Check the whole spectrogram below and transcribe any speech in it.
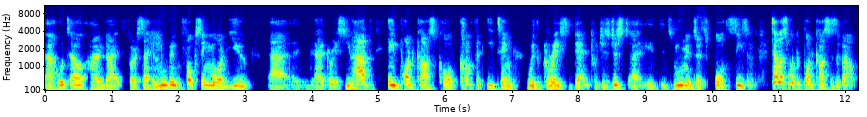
uh, hotel Hyundai for a second, moving, focusing more on you, uh, uh, Grace, you have a podcast called Comfort Eating with Grace Dent, which is just uh, it, it's moved into its fourth season. Tell us what the podcast is about.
